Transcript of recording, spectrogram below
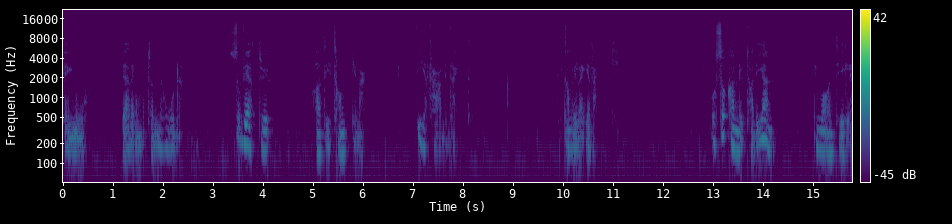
jeg nå ber deg om å tømme hodet, så vet du at de tankene, de er ferdig tenkt. De kan vi legge vekk. Og så kan du ta det igjen i morgen tidlig.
